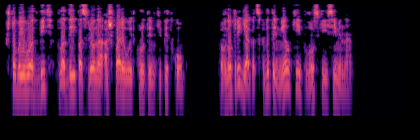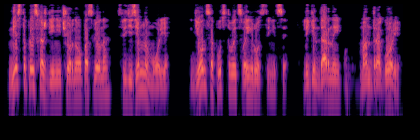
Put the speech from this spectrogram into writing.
Чтобы его отбить, плоды послена ошпаривают крутым кипятком. Внутри ягод скрыты мелкие плоские семена. Место происхождения черного послена – Средиземноморье, где он сопутствует своей родственнице, легендарной Мандрагоре,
